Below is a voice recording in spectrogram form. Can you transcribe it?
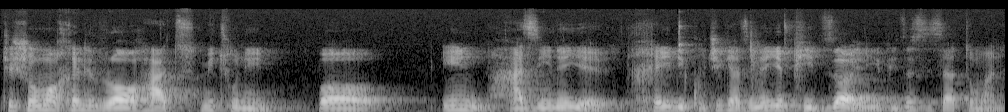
که شما خیلی راحت می‌تونین با این هزینه خیلی کوچیک هزینه یه پیتزا یه پیتزا 300 تومنه.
